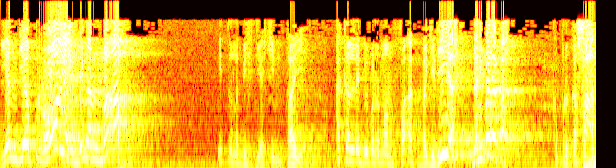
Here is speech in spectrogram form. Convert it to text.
yang dia peroleh dengan maaf itu lebih dia cintai akan lebih bermanfaat bagi dia daripada apa keperkasaan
